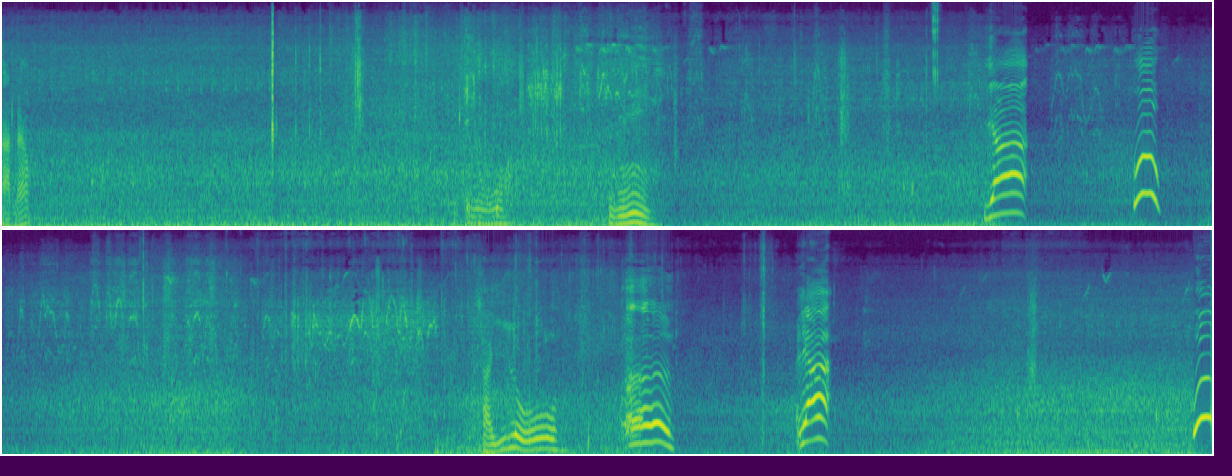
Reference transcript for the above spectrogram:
กัดแล้วอิวอืม อยาวู้ใส่โหลเอออยาวู้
